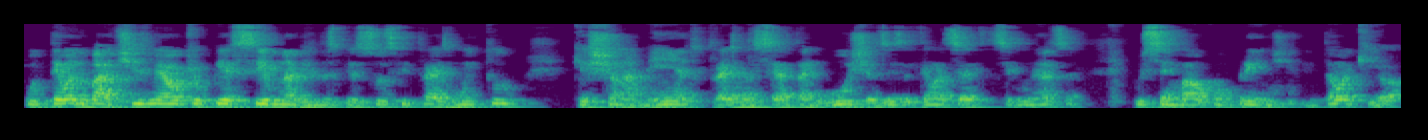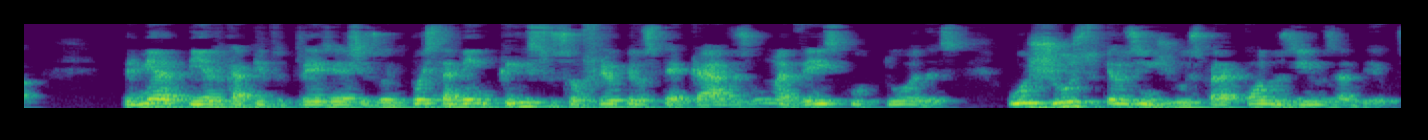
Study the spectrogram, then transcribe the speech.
O tema do batismo é algo que eu percebo na vida das pessoas que traz muito questionamento, traz uma certa angústia, às vezes até uma certa insegurança por ser mal compreendido. Então aqui, ó, 1 Pedro capítulo 3, verso 18, pois também Cristo sofreu pelos pecados uma vez por todas, o justo pelos injustos, para conduzir-nos a Deus.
